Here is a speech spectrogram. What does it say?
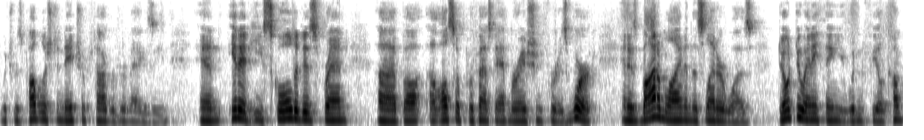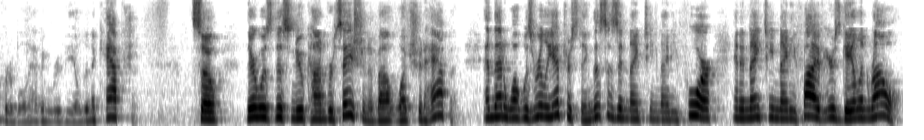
which was published in Nature Photographer magazine, and in it he scolded his friend, uh, but also professed admiration for his work. And his bottom line in this letter was don't do anything you wouldn't feel comfortable having revealed in a caption. So there was this new conversation about what should happen. And then what was really interesting, this is in 1994, and in 1995, here's Galen Rowell,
